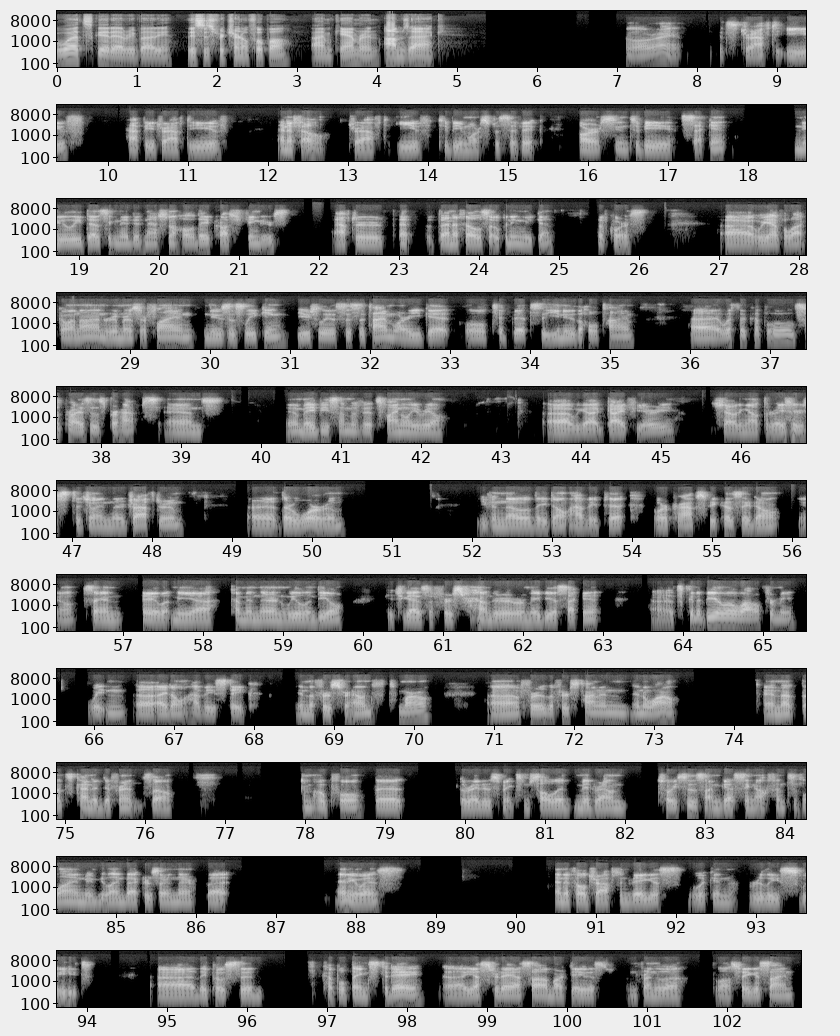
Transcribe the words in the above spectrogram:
What's good, everybody? This is Fraternal Football. I'm Cameron. I'm Zach. All right. It's draft eve. Happy draft eve. NFL draft eve, to be more specific. Our soon to be second newly designated national holiday. Cross fingers after uh, the NFL's opening weekend, of course. Uh, we have a lot going on. Rumors are flying. News is leaking. Usually, this is the time where you get little tidbits that you knew the whole time, uh, with a couple surprises, perhaps, and you know, maybe some of it's finally real. Uh, we got Guy Fieri shouting out the Raiders to join their draft room, or their war room, even though they don't have a pick, or perhaps because they don't you know, saying, hey, let me uh, come in there and wheel and deal, get you guys a first rounder or maybe a second. Uh, it's going to be a little while for me waiting. Uh, I don't have a stake in the first round tomorrow uh, for the first time in, in a while. And that that's kind of different. So I'm hopeful that the Raiders make some solid mid round choices. I'm guessing offensive line, maybe linebackers are in there. But, anyways, NFL draft in Vegas looking really sweet. Uh, they posted a couple things today. Uh, yesterday, I saw Mark Davis in front of the, the Las Vegas sign.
